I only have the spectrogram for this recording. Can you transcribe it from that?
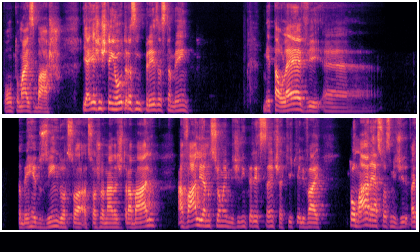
ponto mais baixo. E aí a gente tem outras empresas também, Metal Leve, é, também reduzindo a sua, a sua jornada de trabalho. A Vale anunciou uma medida interessante aqui que ele vai tomar né, as suas medidas, vai,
